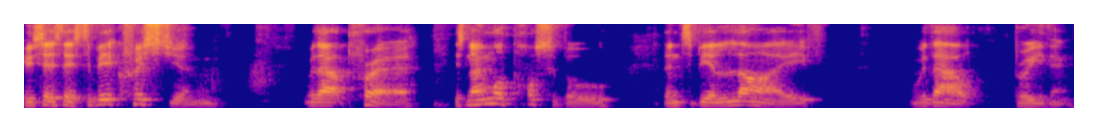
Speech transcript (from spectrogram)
who says this To be a Christian without prayer is no more possible than to be alive without breathing.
